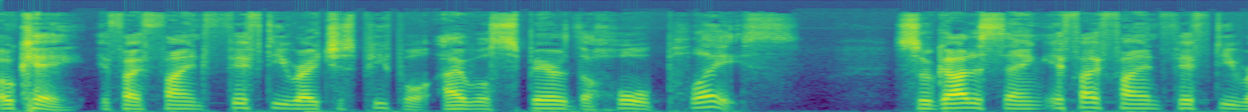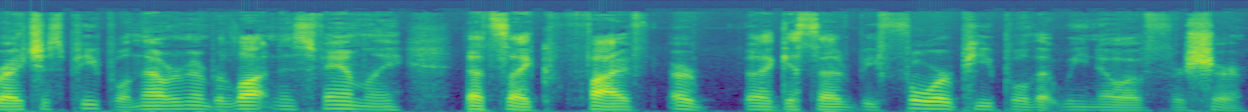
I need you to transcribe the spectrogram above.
Okay, if I find 50 righteous people, I will spare the whole place. So God is saying, if I find 50 righteous people, now remember, Lot and his family, that's like five, or I guess that would be four people that we know of for sure.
